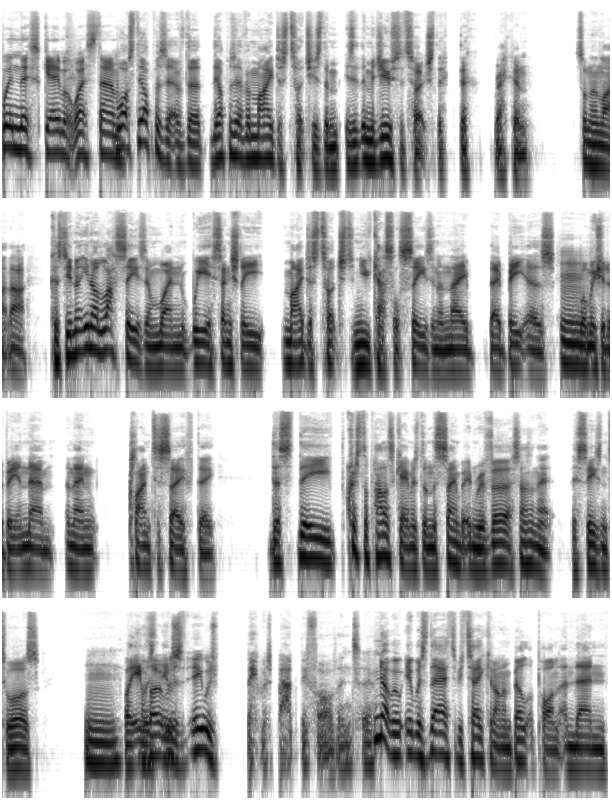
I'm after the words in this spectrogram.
win this game at West Ham. What's the opposite of the the opposite of a Midas touch? Is the is it the Medusa touch? The, the reckon something like that. Because you know, you know, last season when we essentially Midas touched Newcastle season and they they beat us when we should have beaten them, and then climbed to safety. This the Crystal Palace game has done the same, but in reverse, hasn't it? This season to us, Mm. like it I was, it was, it was it was bad before then too. no, it, it was there to be taken on and built upon, and then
